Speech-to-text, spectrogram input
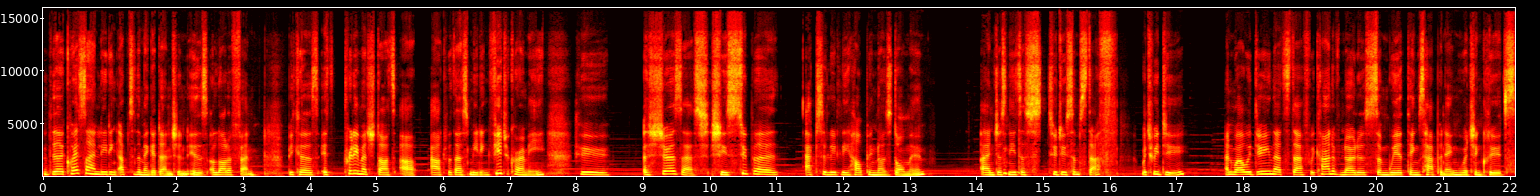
the quest line leading up to the mega dungeon is a lot of fun because it pretty much starts out, out with us meeting future Chromie, who assures us she's super absolutely helping Nozdormu and just needs us to do some stuff, which we do. And while we're doing that stuff, we kind of notice some weird things happening, which includes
